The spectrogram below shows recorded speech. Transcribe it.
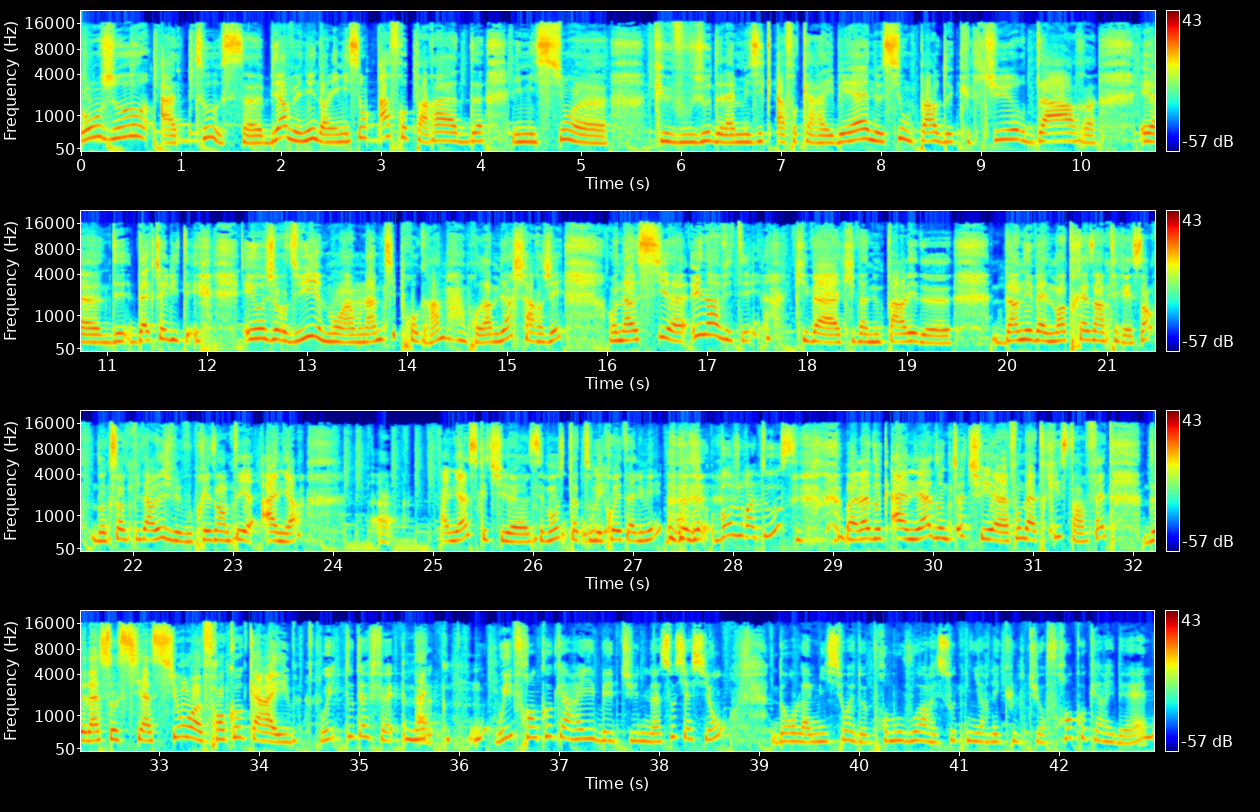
Bonjour à tous, bienvenue dans l'émission Afro Parade, l'émission euh, que vous jouez de la musique afro-caribéenne. Aussi, on parle de culture, d'art et euh, d'actualité. Et aujourd'hui, bon, on a un petit programme, un programme bien chargé. On a aussi euh, une invitée qui va nous parler d'un événement très intéressant. Donc, sans plus tarder, je vais vous présenter Anya. Anya, est-ce que tu, euh, c'est bon, ton Oui. micro est allumé Bonjour, bonjour à tous. Voilà, donc Anya, donc toi tu es euh, fondatrice en fait de l'association euh, Franco-Caraïbe. Oui, tout à fait. Oui, Franco-Caraïbe est une association dont la mission est de promouvoir et soutenir les cultures franco-caribéennes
